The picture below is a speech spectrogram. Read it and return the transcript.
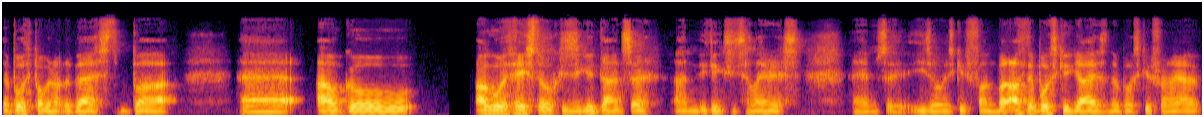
they're both probably not the best. But uh, I'll go, I'll go with Hasto because he's a good dancer and he thinks he's hilarious. Um, so he's always good fun. But they're both good guys and they're both good for a night out.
